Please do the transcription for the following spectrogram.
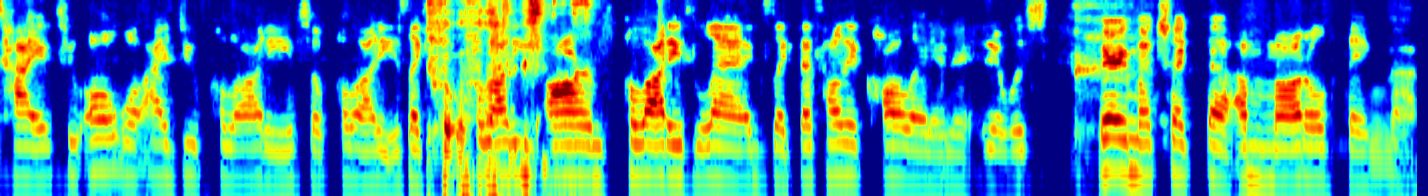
tie it to oh well I do Pilates, so Pilates like Pilates, Pilates. arms, Pilates legs, like that's how they call it, and it, and it was very much like the a model thing that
